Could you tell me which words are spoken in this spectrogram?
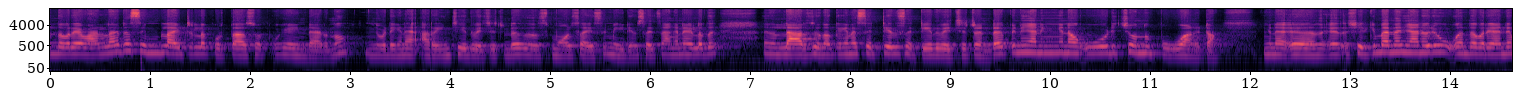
എന്താ പറയുക വളരെ സിമ്പിളായിട്ടുള്ള കുർത്താസൊക്കെ ഉണ്ടായിരുന്നു. ഇവിടെ ഇങ്ങനെ അറേഞ്ച് ചെയ്ത് വെച്ചിട്ടുണ്ട്. സ്മോൾ സൈസ് മീഡിയം സൈസ് അങ്ങനെയുള്ളത് ലാർജ് എന്നൊക്കെ ഇങ്ങനെ സെറ്റ് ചെയ്ത് സെറ്റ് ചെയ്ത് വെച്ചിട്ടുണ്ട്. പിന്നെ ഞാനിങ്ങനെ ഓടിച്ചൊന്ന് പോവാണ് കേട്ടോ ഇങ്ങനെ ശരിക്കും പറഞ്ഞാൽ ഞാനൊരു എന്താ പറയുക എന്റെ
